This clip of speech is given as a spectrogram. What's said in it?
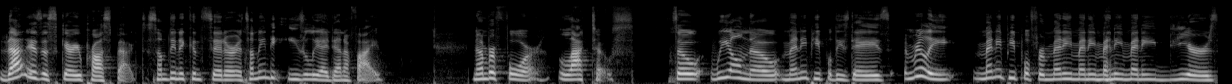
that is a scary prospect, something to consider and something to easily identify. Number four, lactose. So, we all know many people these days, and really many people for many, many, many, many years,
